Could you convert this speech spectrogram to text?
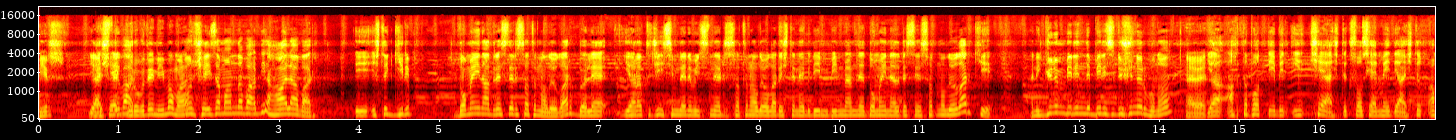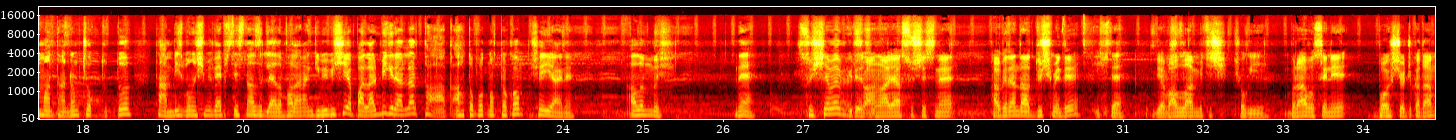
bir Ya meslek şey var. grubu demeyeyim ama Onun şey zamanında vardı ya hala var. Ee, işte girip domain adresleri satın alıyorlar. Böyle yaratıcı isimleri isimleri satın alıyorlar. İşte ne bileyim bilmem ne domain adresini satın alıyorlar ki hani günün birinde birisi düşünür bunu. evet. Ya Ahtapot diye bir şey açtık, sosyal medya açtık. Aman tanrım çok tuttu. Tamam biz bunu şimdi web sitesine hazırlayalım falan gibi bir şey yaparlar. Bir girerler tak ahtapot.com şey yani alınmış. Ne? Su şişeme mi Şu giriyorsun? an hala su şişesine hakikaten daha düşmedi. İşte Ya vallahi müthiş. çok iyi. Bravo seni boş çocuk adam.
